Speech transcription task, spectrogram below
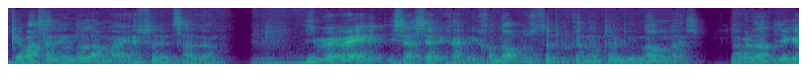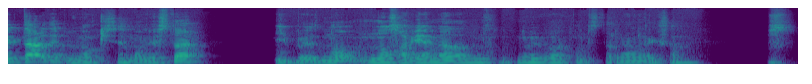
Que va saliendo la maestra del salón. Y me ve y se acerca y me dijo, no, pues usted por qué no entró. Le digo, no, maestro, la verdad llegué tarde, pues no quise molestar. Y pues no, no sabía nada, no, no iba a contestar nada el examen. Pues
